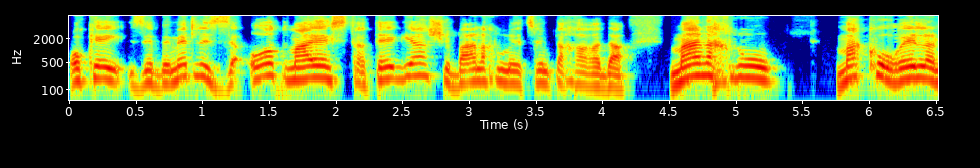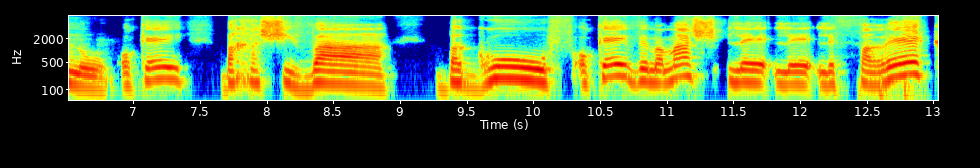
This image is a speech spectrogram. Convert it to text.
אוקיי, זה באמת לזהות מהי האסטרטגיה שבה אנחנו מייצרים את החרדה. מה אנחנו, מה קורה לנו, אוקיי? בחשיבה, בגוף, אוקיי? וממש ל, ל, לפרק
